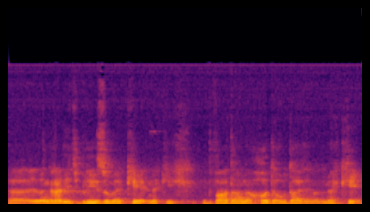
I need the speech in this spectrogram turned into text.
e, jedan gradić blizu Mekke, nekih dva dana hoda udaljen od Mekke,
